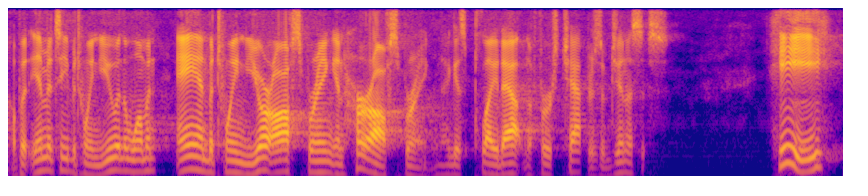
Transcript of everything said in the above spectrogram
I'll put enmity between you and the woman, and between your offspring and her offspring. That gets played out in the first chapters of Genesis. He,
